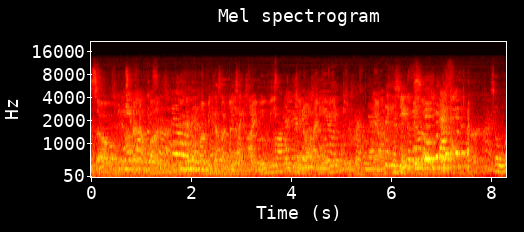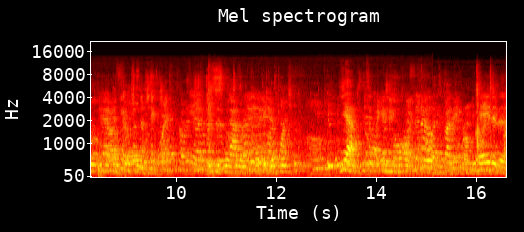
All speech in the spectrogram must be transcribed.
so it's kind of fun. And fun because I'm using iMovie. Do you know iMovie? Yeah. So, So with the location, you just went to like a public location? Yeah. He hated it. I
